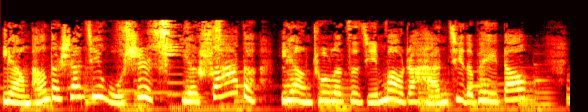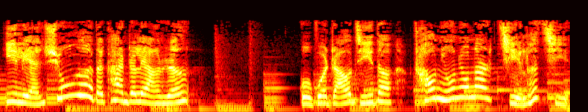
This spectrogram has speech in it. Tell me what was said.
两旁的山鸡武士也唰的亮出了自己冒着寒气的佩刀，一脸凶恶的看着两人。果果着急的朝牛牛那儿挤了挤，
